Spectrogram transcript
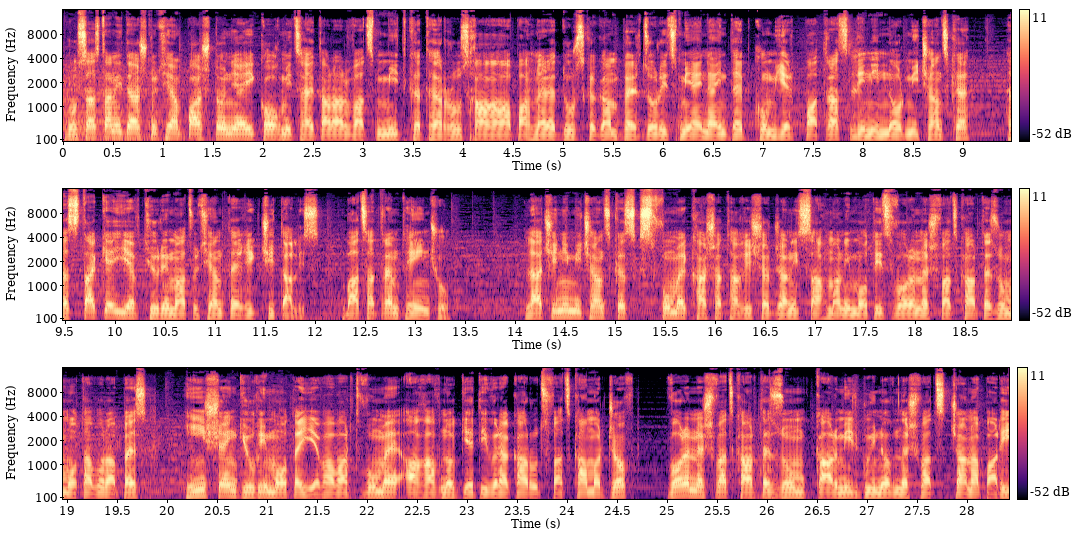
Ռուսաստանի Դաշնության պաշտոնյայի կողմից հայտարարված միտքը, թե ռուս խաղաղապահները դուրս կգան Բերձորից միայն այն դեպքում, երբ պատրաստ լինի նոր միջանցքը, հստակ է եւ թյուրիմացության տեղիք չի տալիս։ Բացատրեմ թե ինչու։ Լաչինի միջանցքը սկսվում է Քաշաթաղի շրջանի սահմանի մոտից, որը նշված քարտեզում մոտավորապես Հին Շեն գյուղի մոտ է եւ ավարտվում է Աղավնո գետի վրա կառուցված կամրջով, որը նշված քարտեզում կարմիր գույնով նշված ճանապարհի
